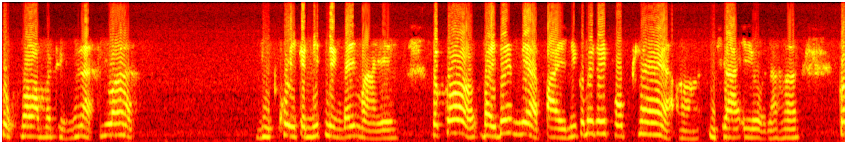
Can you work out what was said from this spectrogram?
สุกนอมมาถึงขนาดที่ว่าหยุดคุยกันนิดนึงได้ไหม แล้วก็ไบเดนเนี่ยไปนี่ก็ไม่ได้พบแค่อ่าอิสราเอลนะคะ ก็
